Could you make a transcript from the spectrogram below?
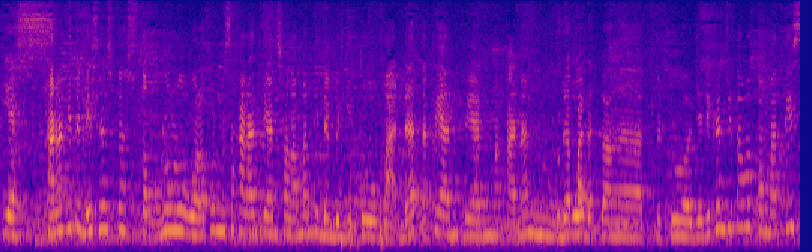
Yes. karena kita biasanya suka stop dulu walaupun misalkan antrian salaman tidak begitu padat tapi antrian makanan menumpuk. Udah padat banget. betul jadi kan kita otomatis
